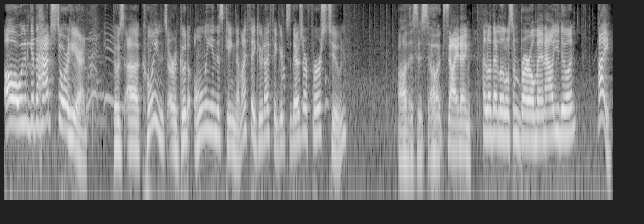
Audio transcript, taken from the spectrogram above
oh, we're gonna get the hat store here. Those uh, coins are good only in this kingdom. I figured, I figured, so there's our first tune. Oh, this is so exciting. Hello there, little sombrero man, how you doing? Hi.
